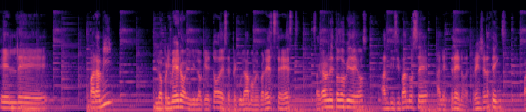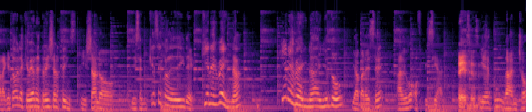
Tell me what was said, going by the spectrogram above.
El de. Para mí, lo primero y lo que todos especulamos, me parece, es. Sacaron estos dos videos anticipándose al estreno de Stranger Things para que todos los que vean Stranger Things y ya lo dicen, ¿qué es esto de D&D? ¿Quién es Vecna? ¿Quién es Vecna en YouTube? Y aparece algo oficial. Y es un gancho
